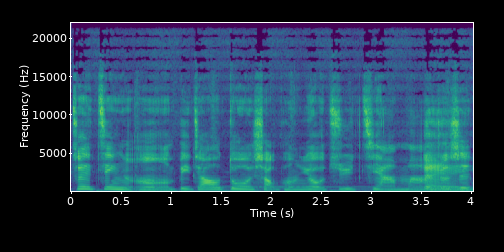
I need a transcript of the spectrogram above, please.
最近嗯比较多小朋友居家嘛，就是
